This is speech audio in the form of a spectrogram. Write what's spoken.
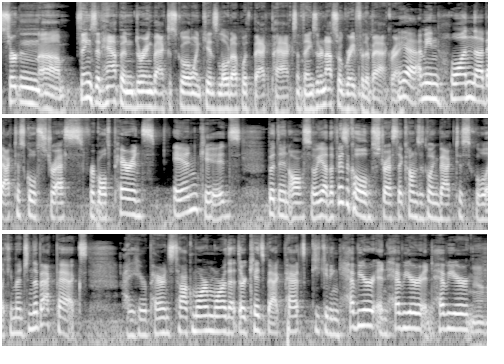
certain um, things that happen during back to school when kids load up with backpacks and things that are not so great for their back, right? Yeah. I mean, one, the back to school stress for both parents and kids, but then also, yeah, the physical stress that comes with going back to school. Like you mentioned, the backpacks. I hear parents talk more and more that their kids' backpacks keep getting heavier and heavier and heavier, Yeah.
